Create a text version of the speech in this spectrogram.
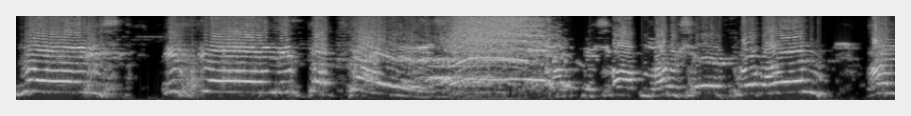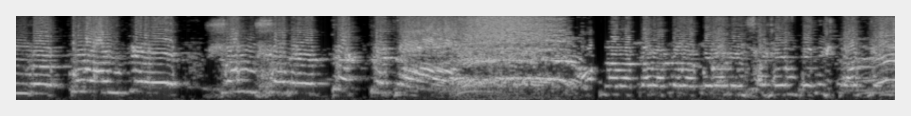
নোয়েস ইসলাম আজকে সব মানুষের স্লোগান আমরা কোরআনকে সংসদে দেখতে চাই আপনারা কারা কারা কোরআনের শাসন প্রতিষ্ঠার জন্য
